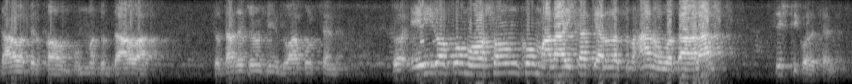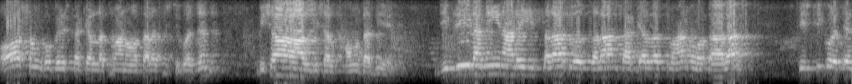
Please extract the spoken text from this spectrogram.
দাওয়াতের কম উম্মাতুর দাওয়াত তো তাদের জন্য তিনি দোয়া করছেন। তো এই রকম অসংখ্য মালাইকাকে আল্লাহ সুবহান ও তাআলা সৃষ্টি করেছেন। অসংখ্য ফেরেশতাকে আল্লাহ সুবহান ও তাআলা সৃষ্টি করেছেন বিশাল বিশাল ক্ষমতা দিয়ে। জিবরিল আমিন আলাই সালাম তাকে আল্লাহ সুহান ও তাআলা সৃষ্টি করেছেন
